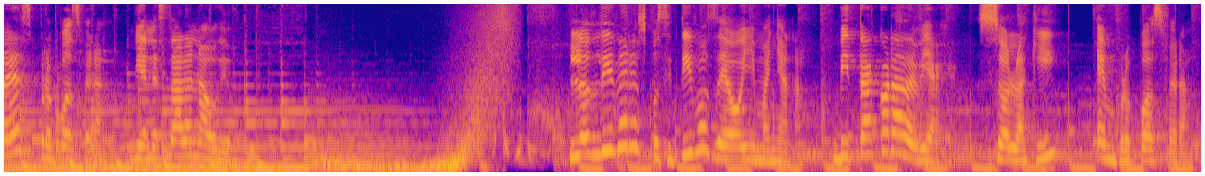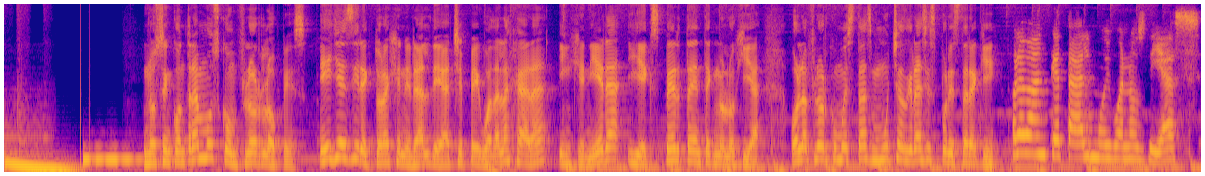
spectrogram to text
es Propósfera, Bienestar en Audio. Los líderes positivos de hoy y mañana. Bitácora de viaje, solo aquí en Propósfera. Nos encontramos con Flor López. Ella es directora general de HP Guadalajara, ingeniera y experta en tecnología. Hola Flor, ¿cómo estás? Muchas gracias por estar aquí. Hola Van, ¿qué tal? Muy buenos días.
